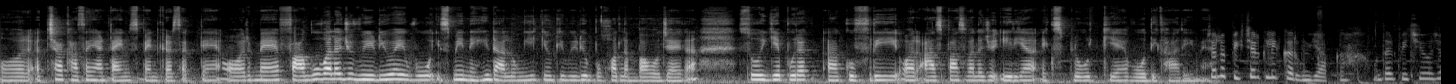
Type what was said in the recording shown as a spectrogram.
और अच्छा खासा यहाँ टाइम स्पेंड कर सकते हैं। और मैं फागू वाला जो वीडियो है वो इसमें नहीं डालूँगी क्योंकि वीडियो बहुत लंबा हो जाएगा। सो ये पूरा कुफरी और आसपास वाला जो एरिया एक्सप्लोर किया है वो दिखा रही मैं। चलो पिक्चर क्लिक करूँगी आपका। उधर पीछे हो जाओ।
